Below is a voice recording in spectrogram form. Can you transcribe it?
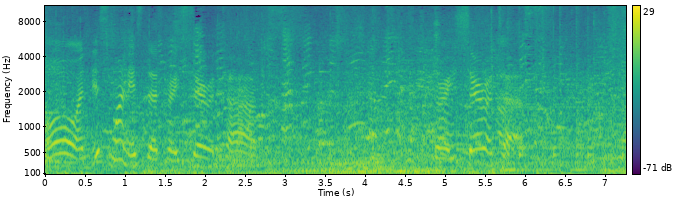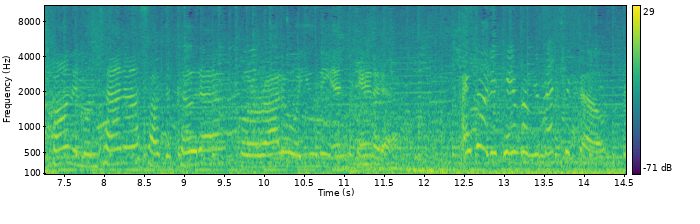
Oh, and this one is the Triceratops. Triceratops. Found in Montana, South Dakota, Colorado, Wyoming, and Canada. I thought it came from New Mexico.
